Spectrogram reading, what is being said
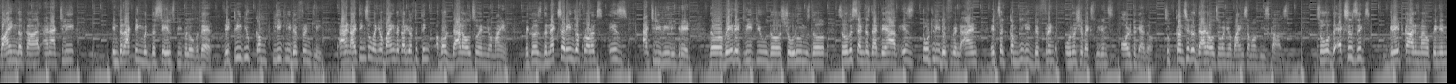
buying the car and actually interacting with the salespeople over there. They treat you completely differently. And I think so when you're buying the car, you have to think about that also in your mind because the Nexa range of products is actually really great. The way they treat you, the showrooms, the service centers that they have is totally different and it's a completely different ownership experience altogether. So consider that also when you're buying some of these cars. So the XL6, great car in my opinion.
